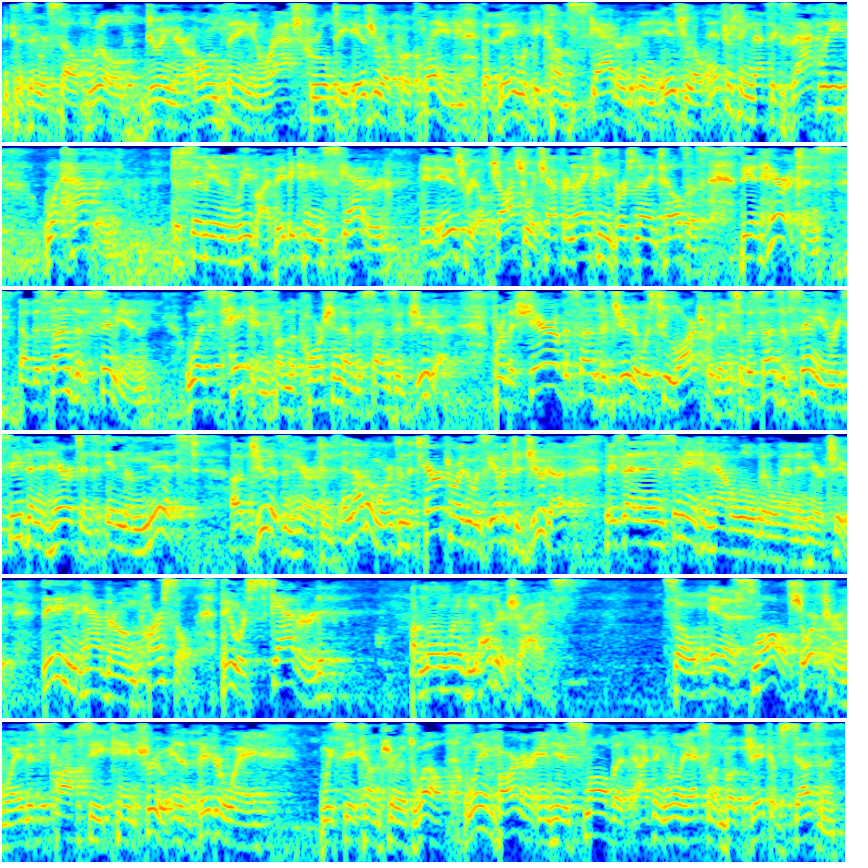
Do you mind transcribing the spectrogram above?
Because they were self willed, doing their own thing in rash cruelty, Israel proclaimed that they would become scattered in Israel. Interesting, that's exactly what happened to Simeon and Levi. They became scattered in Israel. Joshua chapter 19 verse 9 tells us, the inheritance of the sons of Simeon was taken from the portion of the sons of Judah. For the share of the sons of Judah was too large for them, so the sons of Simeon received an inheritance in the midst of Judah's inheritance. In other words, in the territory that was given to Judah, they said, and Simeon can have a little bit of land in here too. They didn't even have their own parcel. They were scattered among one of the other tribes. So, in a small, short term way, this prophecy came true. In a bigger way, we see it come true as well. William Varner, in his small but I think really excellent book, Jacob's Dozen,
